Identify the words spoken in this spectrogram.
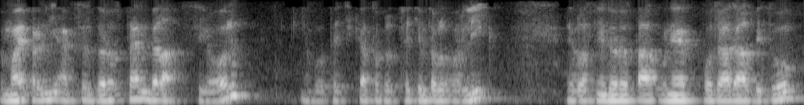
moje první akce s dorostem byla Sion, nebo teďka to byl, předtím to byl Orlík, kde vlastně dorostá unie pořádal bitvu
